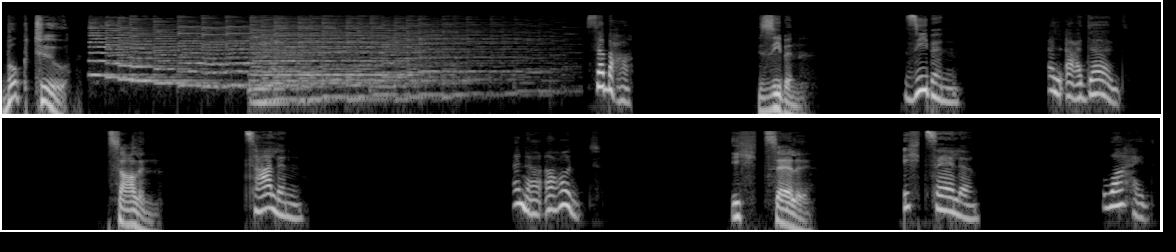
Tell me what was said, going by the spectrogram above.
بوك تو. سبعة. زيبن. زيبن. الأعداد. تسالن تسالن أنا أعد. Ich zähle. Ich zähle. واحد.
